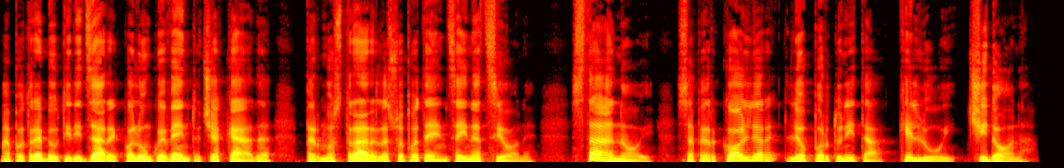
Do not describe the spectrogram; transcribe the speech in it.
ma potrebbe utilizzare qualunque evento ci accada per mostrare la sua potenza in azione. Sta a noi saper cogliere le opportunità che Lui ci dona.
